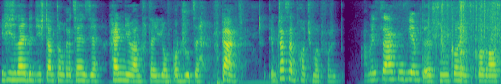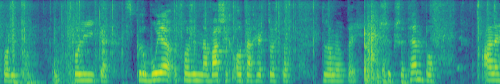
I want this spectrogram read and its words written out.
Jeśli znajdę gdzieś tam tą recenzję, chętnie Wam tutaj ją podrzucę w karcie. Tymczasem chodźmy otworzyć. A więc tak jak mówiłem, to jeszcze nie koniec, pora otworzyć tą polikę. Spróbuję otworzyć na Waszych oczach, jak coś to zrobię tutaj szybsze tempo, ale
